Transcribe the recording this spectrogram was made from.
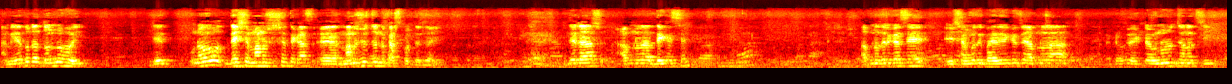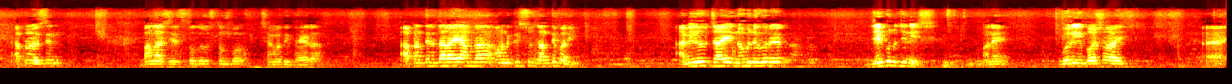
আমি এতটা ধন্য হই যে ওনাও দেশের মানুষের সাথে কাজ মানুষের জন্য কাজ করতে চাই। যেটা আপনারা দেখেছেন। আপনাদের কাছে এই সাংবাদিক ভাইদের কাছে আপনারা একটা অনুরোধ জানাচ্ছি। আপনারা হচ্ছেন বাংলাদেশের চতুর্স্তম্ভ সাংবাদিক ভাইয়েরা। আপনাদের দ্বারাই আমরা অনেক কিছু জানতে পারি। আমিও চাই নবীনগরের যে কোনো জিনিস মানে গরিব আহ,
